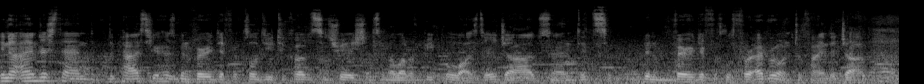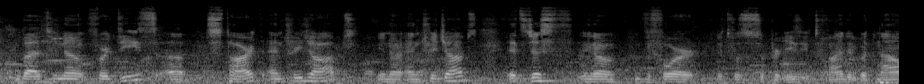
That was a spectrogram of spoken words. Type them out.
you know, I understand the past year has been very difficult due to COVID situations, and a lot of people lost their jobs, and it's been very difficult for everyone to find a job. But, you know, for these uh, start entry jobs, you know, entry jobs, it's just, you know, before it was super easy to find it, but now,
